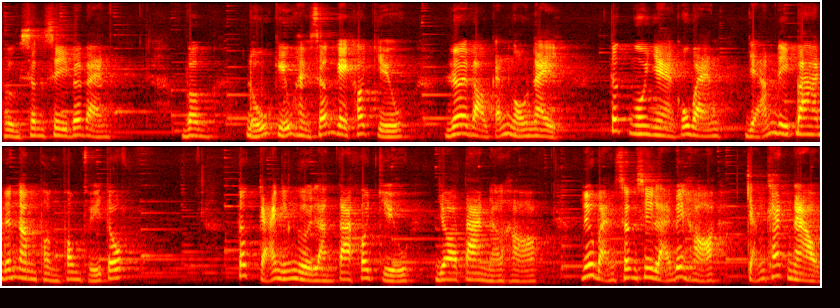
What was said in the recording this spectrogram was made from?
thường sân si với bạn. Vâng đủ kiểu hàng xóm gây khó chịu. Rơi vào cảnh ngộ này, tức ngôi nhà của bạn giảm đi 3 đến 5 phần phong thủy tốt tất cả những người làm ta khó chịu do ta nợ họ. Nếu bạn sân si lại với họ, chẳng khác nào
